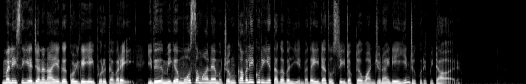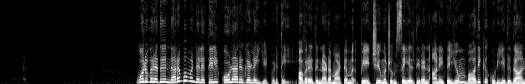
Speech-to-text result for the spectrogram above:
மலேசிய ஜனநாயக கொள்கையை பொறுத்தவரை இது மிக மோசமான மற்றும் கவலைக்குரிய தகவல் என்பதை டத்தோஸ்ரீ டாக்டர் வான் ஜுனைடே இன்று குறிப்பிட்டார். ஒருவரது நரம்பு மண்டலத்தில் கோளாறுகளை ஏற்படுத்தி அவரது நடமாட்டம் பேச்சு மற்றும் செயல்திறன் அனைத்தையும் பாதிக்கக்கூடியதுதான்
